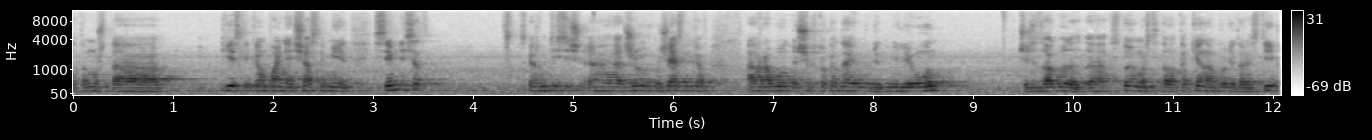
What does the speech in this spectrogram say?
потому что если компания сейчас имеет 70 скажем, тысяч э, живых участников э, работающих, то когда их будет миллион, через два года стоимость этого токена будет расти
